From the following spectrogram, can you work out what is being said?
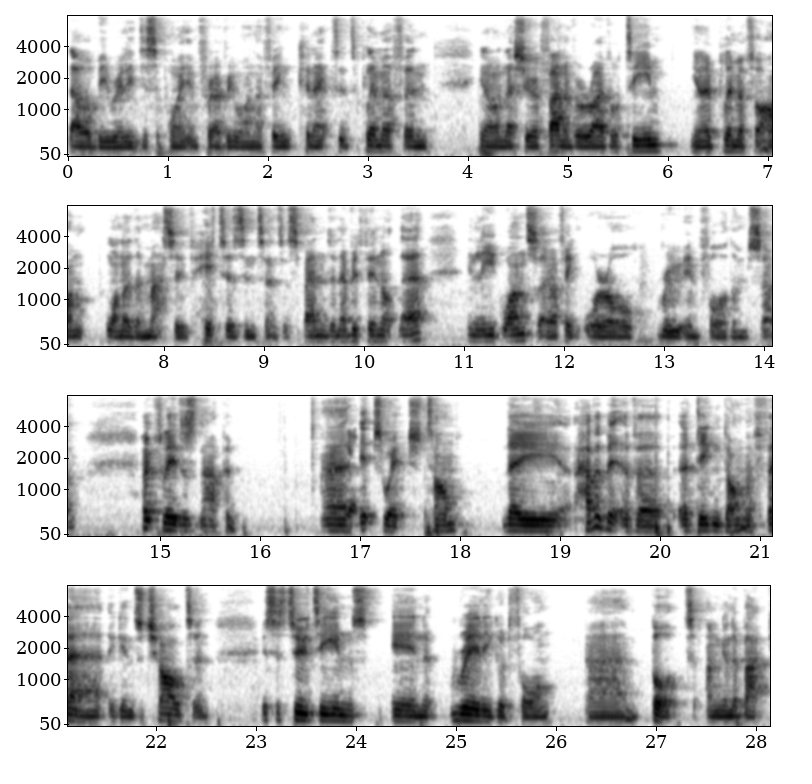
that would be really disappointing for everyone. I think connected to Plymouth, and you know, unless you're a fan of a rival team, you know, Plymouth aren't one of the massive hitters in terms of spend and everything up there in League One. So I think we're all rooting for them. So hopefully it doesn't happen. Uh, yeah. Ipswich, Tom, they have a bit of a, a ding dong affair against Charlton. This is two teams in really good form, um, but I'm going to back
